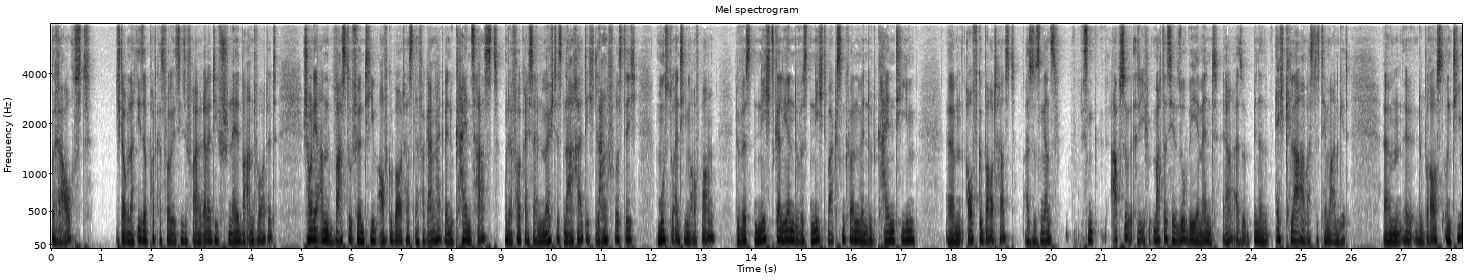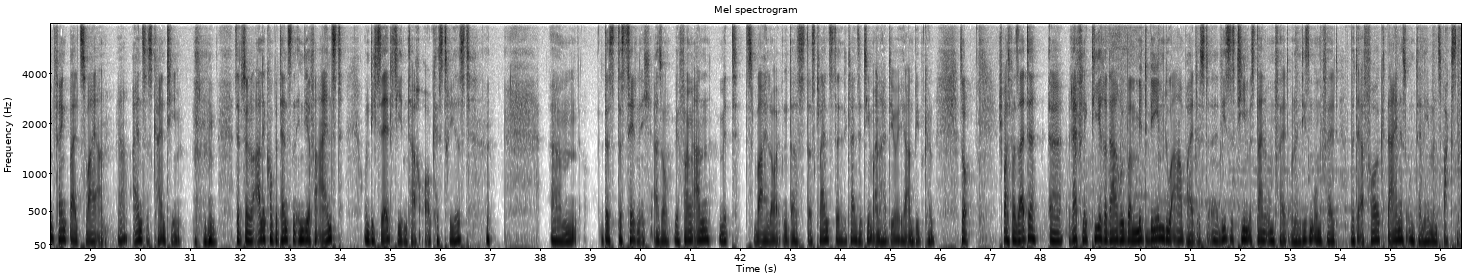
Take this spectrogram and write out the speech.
brauchst. Ich glaube, nach dieser Podcast-Folge ist diese Frage relativ schnell beantwortet. Schau dir an, was du für ein Team aufgebaut hast in der Vergangenheit. Wenn du keins hast und erfolgreich sein möchtest, nachhaltig, langfristig, musst du ein Team aufbauen. Du wirst nicht skalieren, du wirst nicht wachsen können, wenn du kein Team ähm, aufgebaut hast. Also es ist ein ganz, ist ein absolut, also ich mache das hier so vehement, ja, also bin da echt klar, was das Thema angeht. Ähm, äh, du brauchst, und Team fängt bei zwei an. Ja? Eins ist kein Team. Selbst wenn du alle Kompetenzen in dir vereinst und dich selbst jeden Tag orchestrierst, ähm, das, das zählt nicht. Also wir fangen an mit zwei Leuten. Das das kleinste, die kleinste Teameinheit, die wir hier anbieten können. So, Spaß beiseite. Äh, reflektiere darüber, mit wem du arbeitest. Äh, dieses Team ist dein Umfeld und in diesem Umfeld wird der Erfolg deines Unternehmens wachsen.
